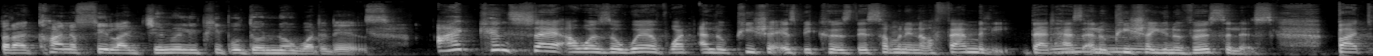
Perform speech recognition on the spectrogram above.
but I kind of feel like generally people don't know what it is. I can say I was aware of what alopecia is because there's someone in our family that has mm. alopecia universalis. But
